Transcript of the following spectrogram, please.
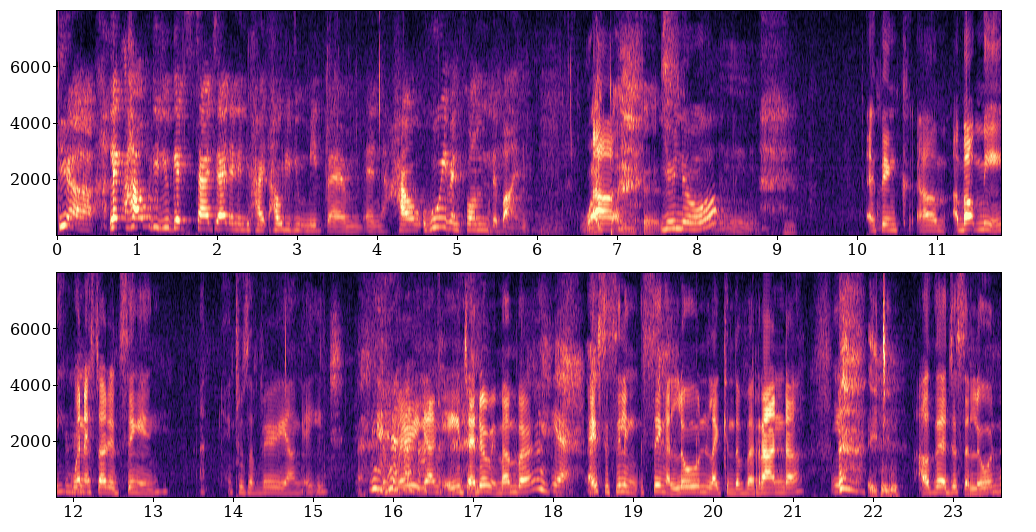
yeah, like how did you get started and then how, how did you meet them and how who even formed the band? White Uh, time face. You know? I think um, about me, Mm-hmm. when I started singing, I- it was a very young age. a very young age. I don't remember. Yeah. I used to sing, sing alone, like in the veranda, Yeah. 18. out there just alone,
